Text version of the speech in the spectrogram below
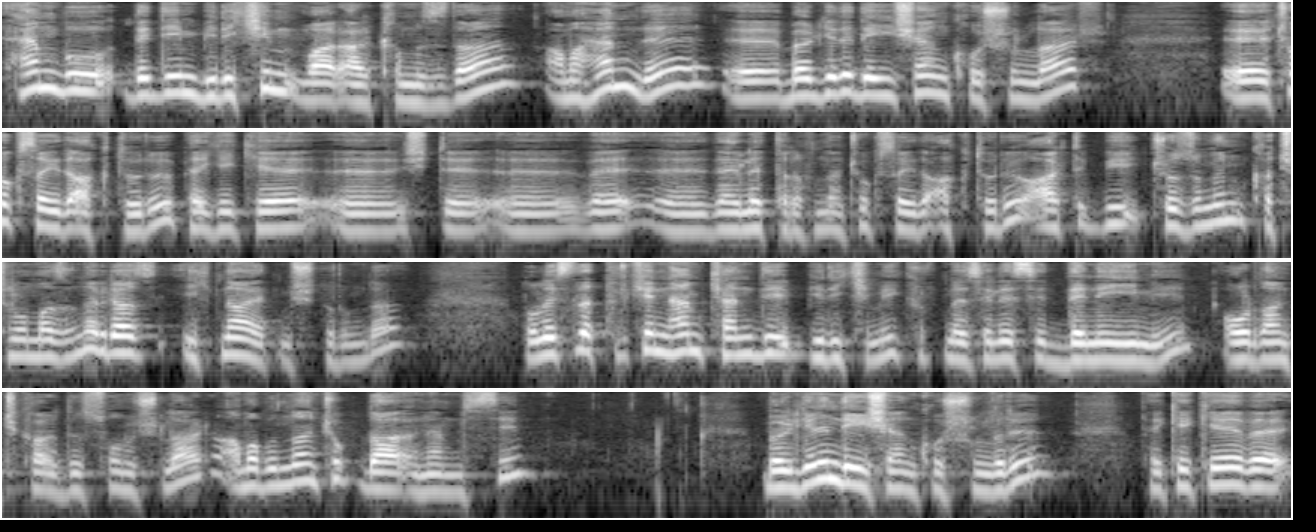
hem bu dediğim birikim var arkamızda ama hem de bölgede değişen koşullar e, çok sayıda aktörü PKK e, işte e, ve e, devlet tarafından çok sayıda aktörü artık bir çözümün kaçınılmazlığına biraz ikna etmiş durumda. Dolayısıyla Türkiye'nin hem kendi birikimi, Kürt meselesi deneyimi, oradan çıkardığı sonuçlar ama bundan çok daha önemlisi bölgenin değişen koşulları PKK ve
